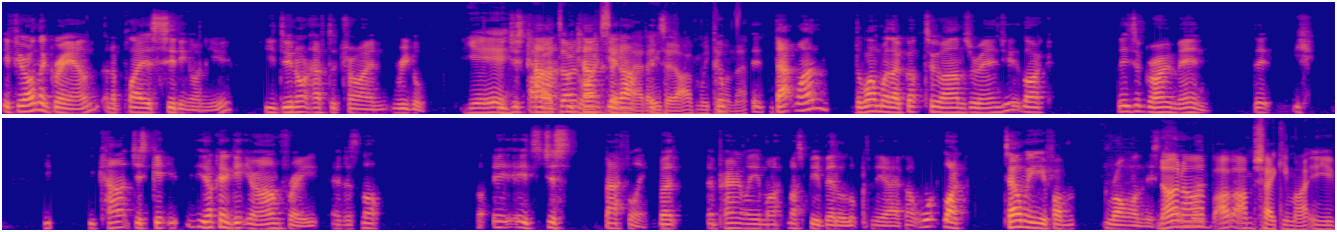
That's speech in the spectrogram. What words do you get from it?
if you're on the ground and a player's sitting on you, you do not have to try and wriggle. yeah, you just can't- you don't can't like get seeing up. that either. I'm with you on that. That one, the one where they've got two arms around you, like these are grown men. You, you, you can't just get you're not going to get your arm free, and it's not. It, it's just baffling. But apparently, it might, must be a better look for the AFL. Like, tell me if I'm wrong on this. No, Tom, no, but- I'm, I'm shaking my. You,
